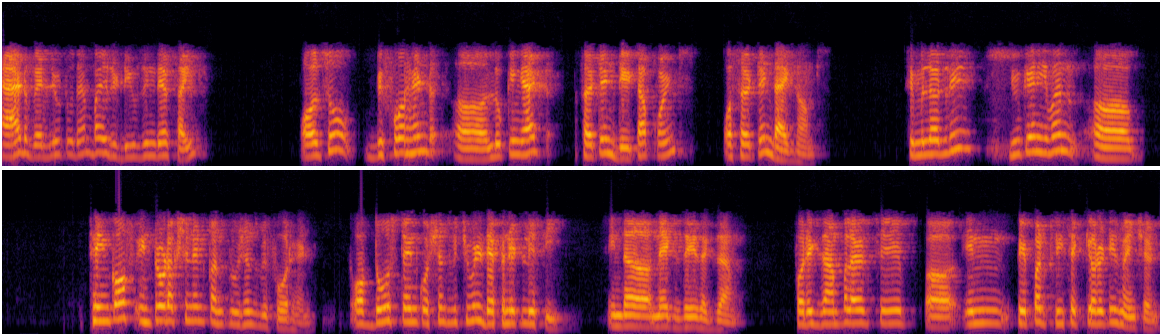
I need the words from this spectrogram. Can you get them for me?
add value to them by reducing their size. Also, beforehand, uh, looking at certain data points or certain diagrams. Similarly, you can even uh, think of introduction and conclusions beforehand of those 10 questions which you will definitely see in the next day's exam. For example, I would say uh, in paper 3 security is mentioned.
